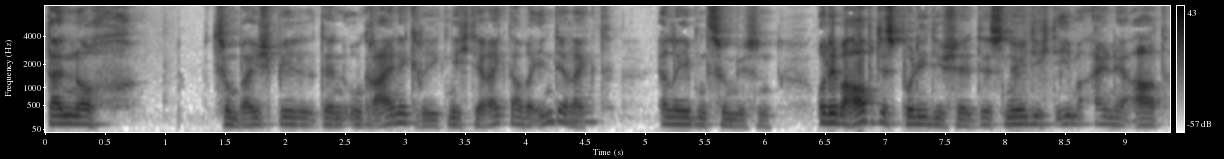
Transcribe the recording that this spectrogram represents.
dann noch zum Beispiel den Ukraine-Krieg, nicht direkt, aber indirekt mhm. erleben zu müssen. Oder überhaupt das Politische, das nötigt ihm eine Art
